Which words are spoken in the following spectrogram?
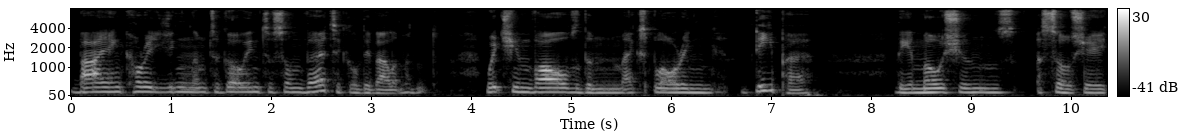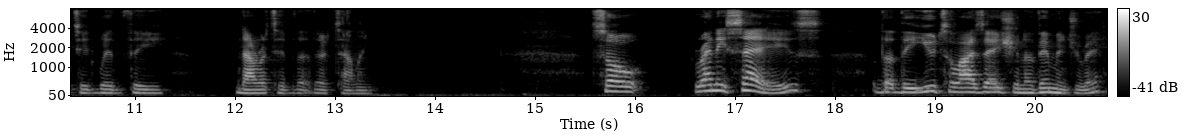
by encouraging them to go into some vertical development, which involves them exploring deeper the emotions associated with the narrative that they're telling. So, Rennie says that the utilization of imagery,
